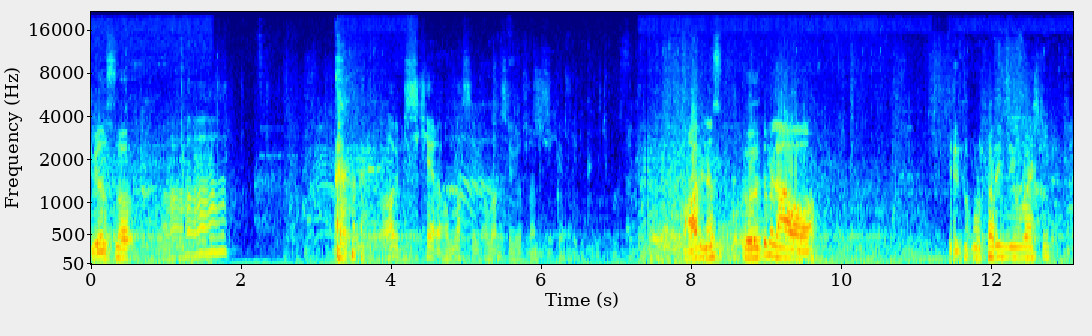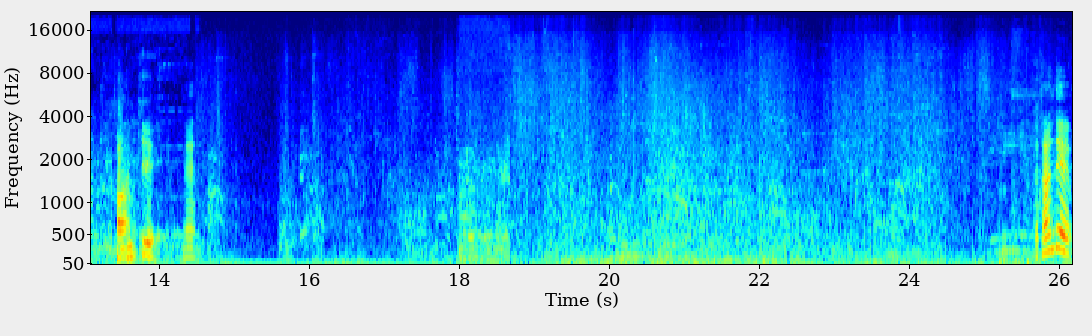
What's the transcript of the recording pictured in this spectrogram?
Şu Yasuo Aha aha aha. Abi bir siker Allah sev Allah'ını seviyorsan bir siker. abi nasıl öldü mü la o? Herifi kurtarayım diye uğraştım. Kanki Ne? Efendim?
